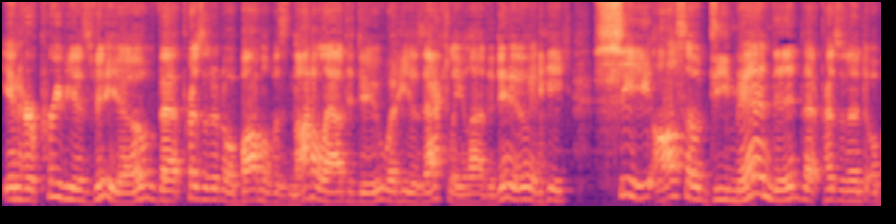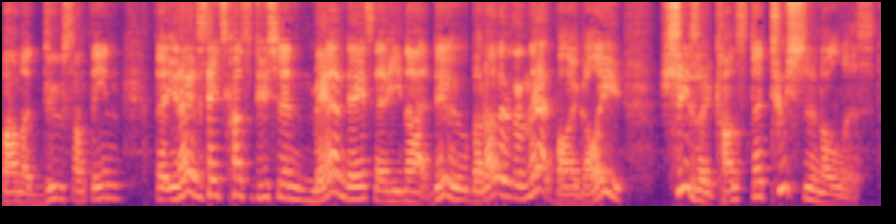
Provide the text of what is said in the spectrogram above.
in her previous video that President Obama was not allowed to do what he is actually allowed to do and he she also demanded that President Obama do something that United States Constitution mandates that he not do but other than that by golly she's a constitutionalist.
